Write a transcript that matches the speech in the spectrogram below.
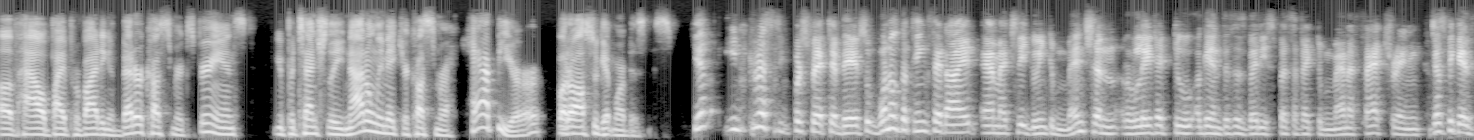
of how by providing a better customer experience, you potentially not only make your customer happier, but also get more business. Yeah, interesting perspective there. So one of the things that I am actually going to mention related to, again, this is very specific to manufacturing, just because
